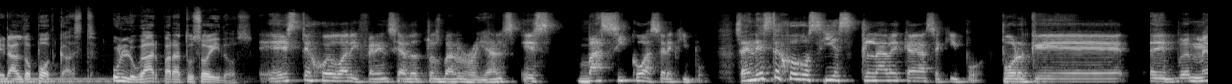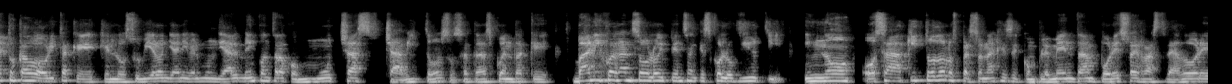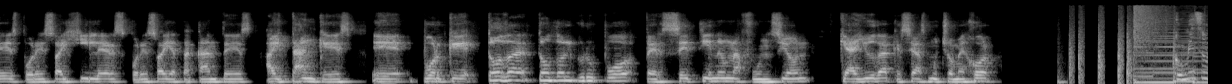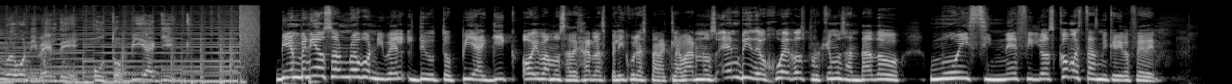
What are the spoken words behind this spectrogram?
Heraldo Podcast, un lugar para tus oídos. Este juego, a diferencia de otros Battle Royales, es básico hacer equipo. O sea, en este juego sí es clave que hagas equipo, porque eh, me ha tocado ahorita que, que, lo subieron ya a nivel mundial, me he encontrado con muchas chavitos, o sea, te das cuenta que van y juegan solo y piensan que es Call of Duty y no, o sea, aquí todos los personajes se complementan, por eso hay rastreadores, por eso hay healers, por eso hay atacantes, hay tanques, eh, porque toda, todo el grupo per se tiene una función que ayuda a que seas mucho mejor. Comienza un nuevo nivel de Utopía Geek Bienvenidos a un nuevo nivel de Utopía Geek. Hoy vamos a dejar las películas para clavarnos en videojuegos porque hemos andado muy cinéfilos. ¿Cómo estás, mi querido Fede?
